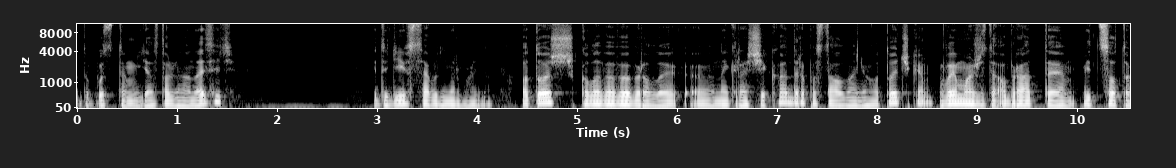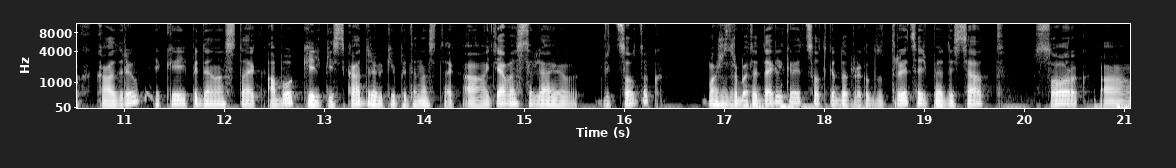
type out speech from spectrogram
Допустимо, я ставлю на 10. І тоді все буде нормально. Отож, коли ви вибрали е, найкращий кадр, поставили на нього точки, ви можете обрати відсоток кадрів, який піде на стек, або кількість кадрів, які піде на стек. А я виставляю відсоток. Можна зробити декілька відсотків, до прикладу, 30, 50, 40. А,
